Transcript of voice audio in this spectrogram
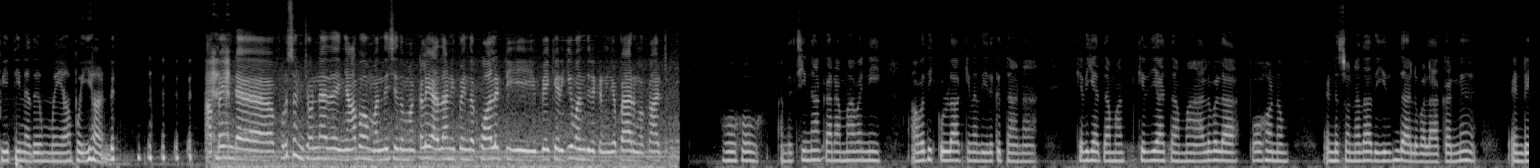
பீத்தினது உண்மையா பொய்யாண்டு. அப்போ இந்த புருஷன் சொன்னது ஞாபகம் வந்துச்சு இது மக்களே அதான் இப்போ இந்த குவாலிட்டி பேக்கரிக்கு வந்திருக்கு நீங்கள் பாருங்க காட்டு ஓஹோ அந்த சின்னாக்கார அம்மாவை நீ அவதிக்குள்ளாக்கினது இதுக்குத்தானா கெதியாத்தாமா கெதியாத்தாம்மா அலுவலா போகணும் என்று சொன்னதா? அது இருந்த அலுவலா கண்ணு? என்று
